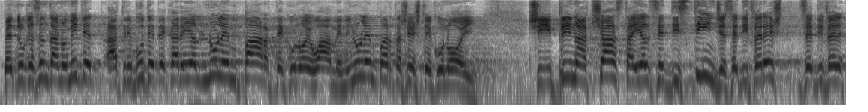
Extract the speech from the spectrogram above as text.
Pentru că sunt anumite atribute pe care El nu le împarte cu noi oamenii, nu le împărtășește cu noi. Și prin aceasta El se distinge, se, diferește, se, difer,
